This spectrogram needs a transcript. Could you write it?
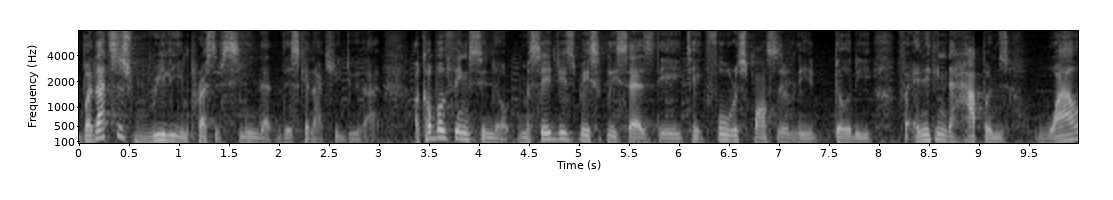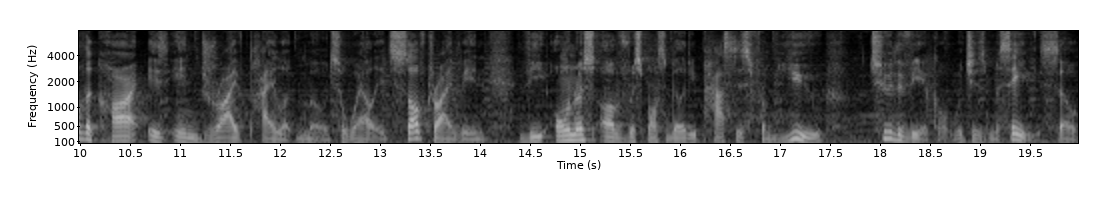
But that's just really impressive seeing that this can actually do that. A couple of things to note. Mercedes basically says they take full responsibility for anything that happens while the car is in drive pilot mode. So while it's self-driving, the onus of responsibility passes from you to the vehicle, which is Mercedes. So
